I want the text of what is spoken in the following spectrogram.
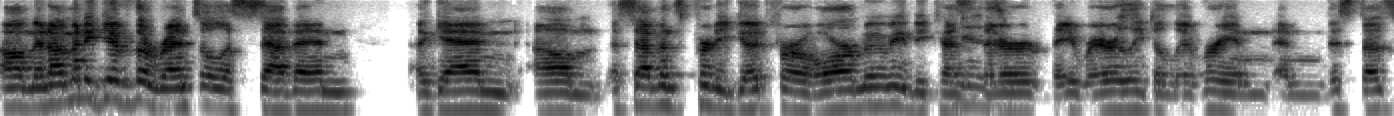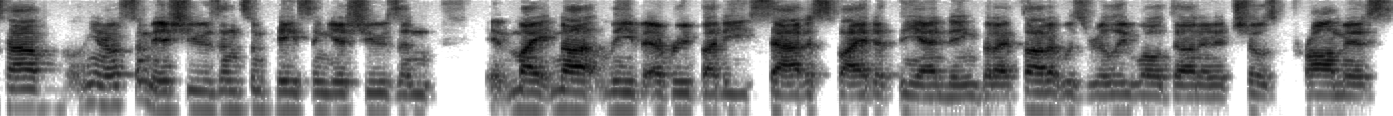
Um, and I'm going to give the rental a seven. Again, um, a seven's pretty good for a horror movie because they're they rarely deliver, and and this does have you know some issues and some pacing issues, and it might not leave everybody satisfied at the ending. But I thought it was really well done, and it shows promise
